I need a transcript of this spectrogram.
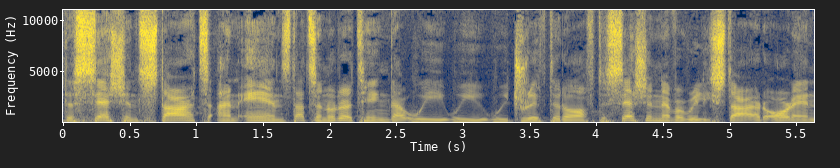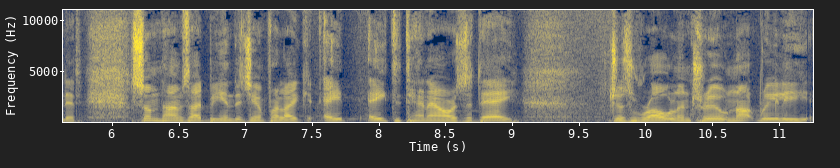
the session starts and ends. That's another thing that we, we, we drifted off. The session never really started or ended. Sometimes I'd be in the gym for like eight, eight to 10 hours a day just rolling through, not really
